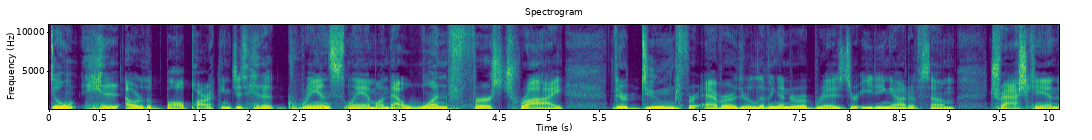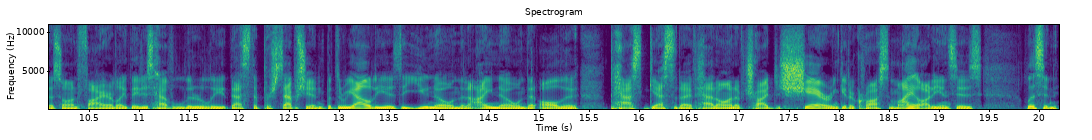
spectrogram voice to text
don't hit it out of the ballpark and just hit a grand slam on that one first try, they're doomed forever. They're living under a bridge. They're eating out of some trash can that's on fire. Like they just have literally, that's the perception. But the reality is that you know, and that I know, and that all the past guests that I've had on have tried to share and get across to my audiences Listen,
